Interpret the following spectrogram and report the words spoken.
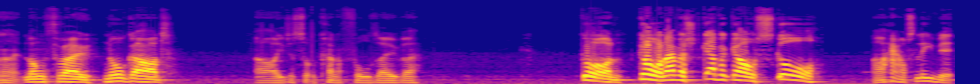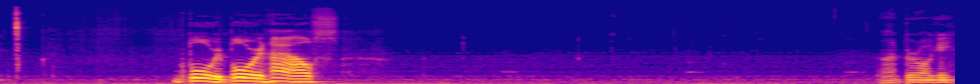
Alright, long throw. Norgard. Oh, he just sort of kind of falls over. Go on, go on, have a have a goal, score. Our house, leave it. Boring, boring house. Alright, Biraghi.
